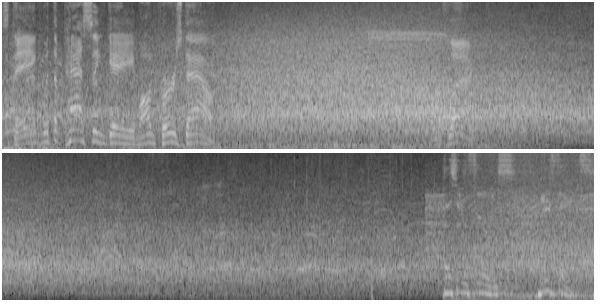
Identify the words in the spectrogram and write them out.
Staying with the passing game on first down. The flag. Pass interference. Defense.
